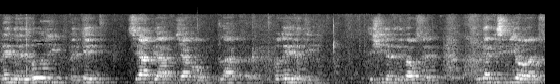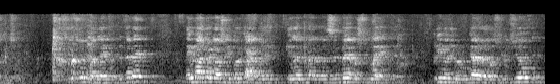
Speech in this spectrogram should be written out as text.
prendere dei voti perché si abbia diciamo, la- il potere di decidere delle cose perché si viola la Costituzione. La Costituzione va letta attentamente e un'altra cosa importante che la- la- l'Assemblea Costituente, prima di promulgare la Costituzione,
